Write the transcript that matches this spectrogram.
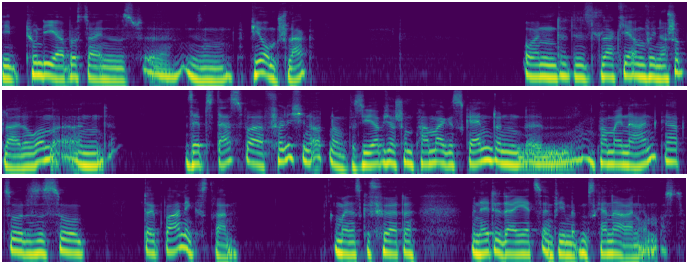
die tun die ja bloß da in, dieses, äh, in diesem Papierumschlag. Und das lag hier irgendwo in der Schublade rum. Und selbst das war völlig in Ordnung. Das habe ich auch schon ein paar Mal gescannt und ähm, ein paar Mal in der Hand gehabt. So, das ist so, da war nichts dran. Und man das Gefühl hatte, man hätte da jetzt irgendwie mit dem Scanner rangemusst.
